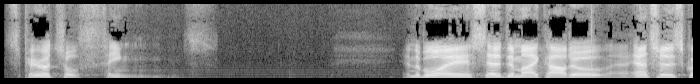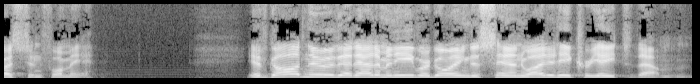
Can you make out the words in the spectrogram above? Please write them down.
spiritual things. And the boy said to Mike Otto, Answer this question for me. If God knew that Adam and Eve were going to sin, why did He create them?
